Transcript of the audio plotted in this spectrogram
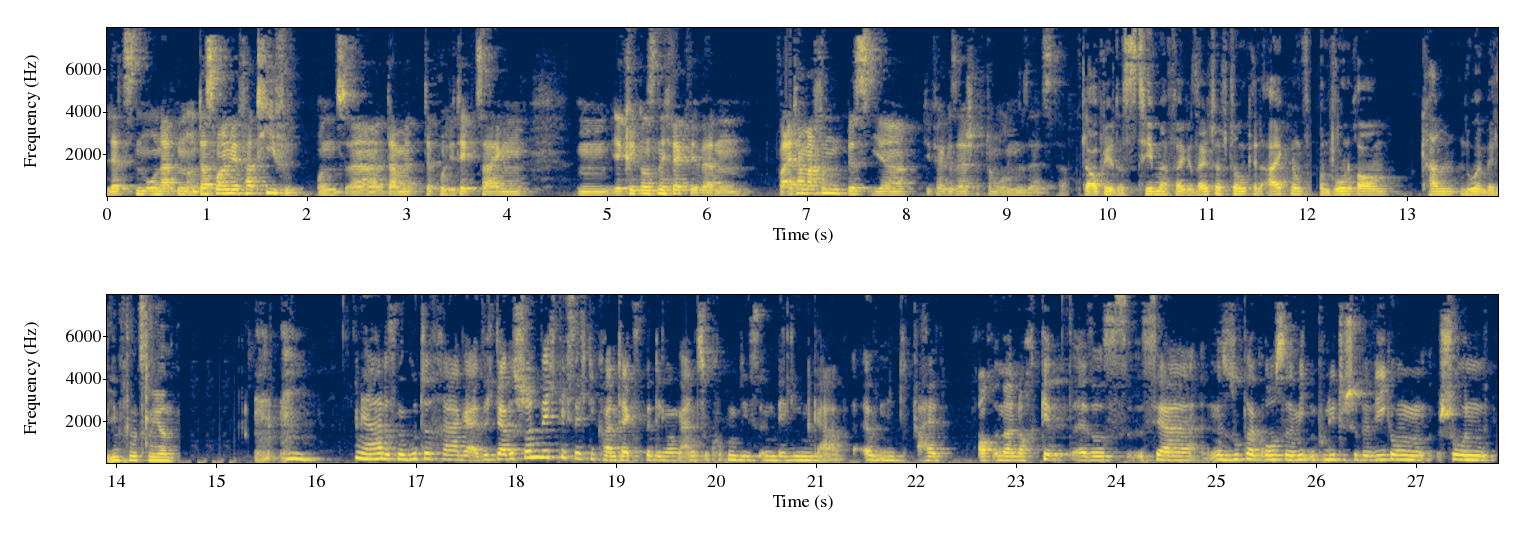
letzten Monaten und das wollen wir vertiefen und äh, damit der Politik zeigen, mh, ihr kriegt uns nicht weg, wir werden weitermachen, bis ihr die Vergesellschaftung umgesetzt habt. Glaubt ihr, das Thema Vergesellschaftung, Enteignung von Wohnraum kann nur in Berlin funktionieren? Ja, das ist eine gute Frage. Also ich glaube, es ist schon wichtig, sich die Kontextbedingungen anzugucken, die es in Berlin gab und halt auch immer noch gibt. Also es ist ja eine super große mietenpolitische Bewegung schon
